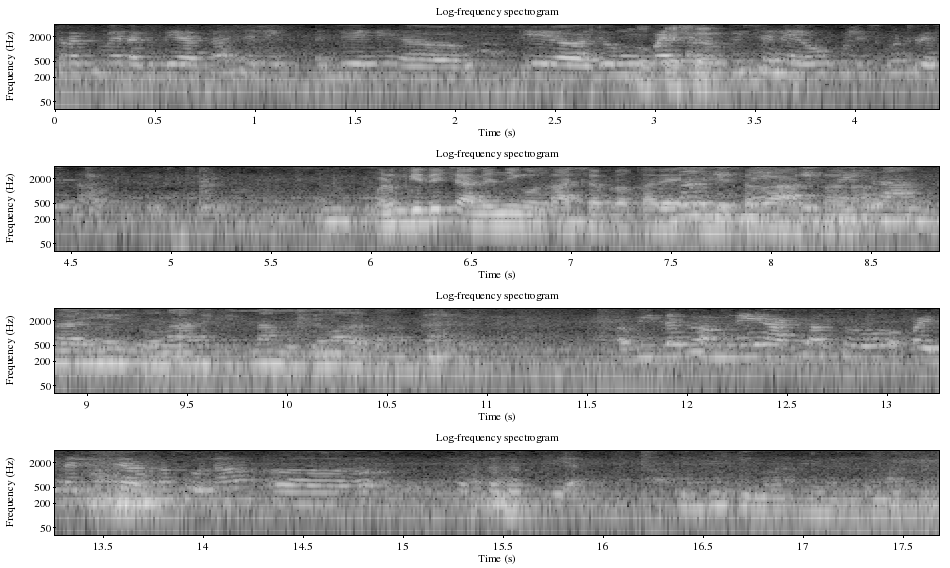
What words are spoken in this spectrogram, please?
ट्रक में रख दिया था उसके जो मोबाइल का लोकेशन है वो पुलिस को ट्रेस ना हो सके इसलिए मॅडम किती चॅलेंजिंग होतं अशा प्रकारे? हे कितने सगळं असताना अभी तक हमने अठारह सौ पैंतालीस हज़ार का सोना हस्तगत किया। कितनी कीमत होगी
